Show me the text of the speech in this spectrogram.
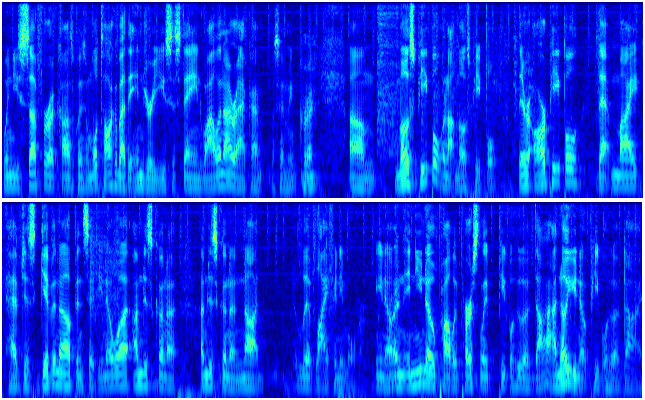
when you suffer a consequence, and we'll talk about the injury you sustained while in Iraq, I'm assuming, correct? Um, most people, or not most people, there are people that might have just given up and said, you know what, I'm just gonna, I'm just gonna not live life anymore. You know, and, and you know probably personally people who have died. I know you know people who have died.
